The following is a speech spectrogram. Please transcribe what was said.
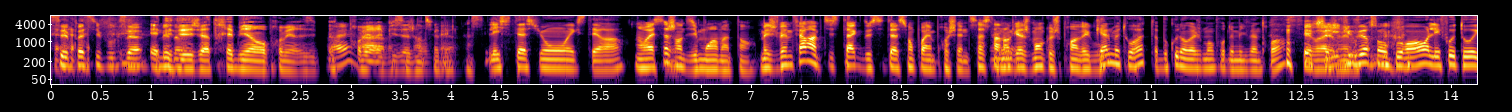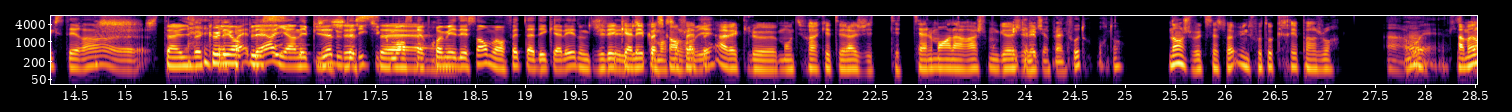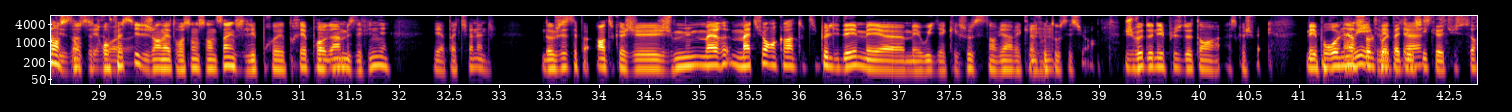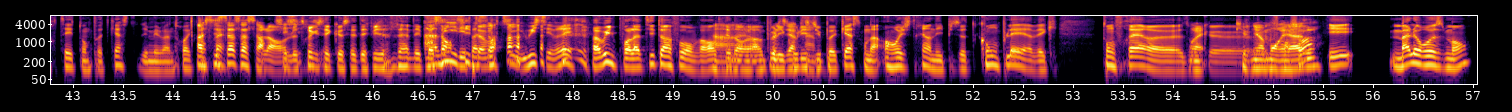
c'est pas si fou que ça. Et t'es déjà très bien au premier, Ouais, premier ah, bah, épisode. gentil, donc. Les citations, etc. Ouais, ça, j'en dis moins maintenant. Mais je vais me faire un petit stack de citations pour l'année prochaine. Ça, c'est un Ouais. engagement que je prends avec vous. Calme-toi, t'as beaucoup d'engagement pour 2023. C'est vrai. les viewers sont au courant, les photos, etc. euh, Putain, il m'a collé en Ouais, plus. D'ailleurs, il y a un épisode où tu as dit que tu commencerais 1er décembre, mais en fait, tu as décalé. donc tu J'ai décalé tu parce qu'en en fait, janvier. avec le, mon petit frère qui était là, j'étais tellement à l'arrache, mon gars. j'avais- déjà plein de photos pourtant. Non, je veux que ça soit une photo créée par jour. Ah Ah, ouais. Ah, sinon, c'est trop facile. J'en ai 365, je les pré- pré-programme Mhm. et c'est fini. Il n'y a pas de challenge. Donc, je sais pas. En tout cas, je, je ma- mature encore un tout petit peu l'idée, mais, euh, mais oui, il y a quelque chose qui s'en vient avec la Mhm. photo, c'est sûr. Je veux donner plus de temps à ce que je fais. Mais pour revenir Ah oui, sur le t'avais pas dit podcast. aussi que tu sortais ton podcast 2023 avec ton Ah, si, frère. ça, ça sort. Alors, Si, le si, truc, si. c'est que cet épisode-là n'est pas Ah sorti. oui, il est pas sorti. Oui, c'est vrai. Ah oui, pour la petite info, on va rentrer Ah, dans un peu le les coulisses du podcast. On a enregistré un épisode complet avec ton frère, euh, donc, Ouais, euh, qui est venu à Montréal. François. Et malheureusement,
